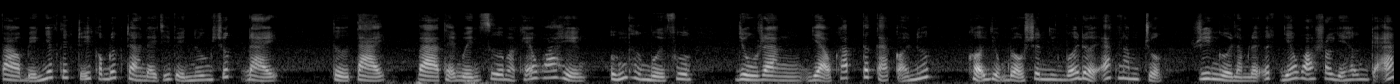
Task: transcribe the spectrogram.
vào biển nhất thiết trí công đức tràn đầy chỉ vì nương sức đại tự tại và thể nguyện xưa mà khéo hóa hiện, ứng thân mười phương. Dù rằng dạo khắp tất cả cõi nước, khởi dụng độ sinh nhưng với đời ác năm trượt, riêng người làm lợi ích giáo hóa sâu dày hơn cả,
